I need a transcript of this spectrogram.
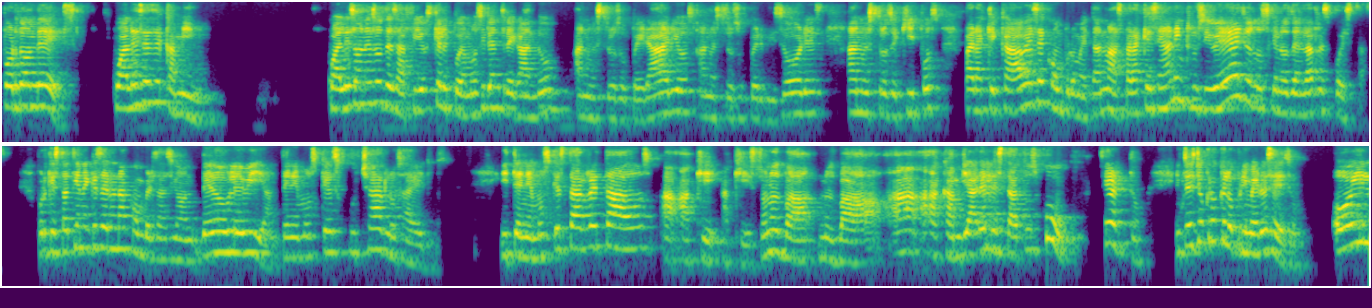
por dónde es, cuál es ese camino, cuáles son esos desafíos que le podemos ir entregando a nuestros operarios, a nuestros supervisores, a nuestros equipos, para que cada vez se comprometan más, para que sean inclusive ellos los que nos den las respuestas porque esta tiene que ser una conversación de doble vía, tenemos que escucharlos a ellos y tenemos que estar retados a, que, a esto nos va a, cambiar el status quo, ¿cierto? Entonces yo creo que lo primero es eso. Hoy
